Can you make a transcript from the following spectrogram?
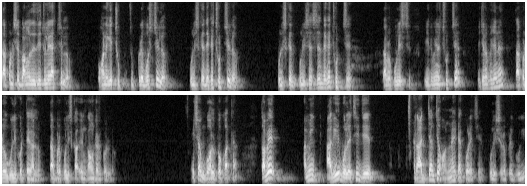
তারপরে সে বাংলাদেশ দিয়ে চলে যাচ্ছিল। ওখানে গিয়ে চুপ চুপ করে বসছিল, পুলিশকে দেখে ছুটছিল। পুলিশকে, পুলিশ এসে দেখে ছুটছে। তারপর পুলিশ পিছনে পিছনে ছুটছে, পিছনে পিছনে তারপরে ও গুলি করতে গেল। তারপর পুলিশ এনকাউন্টার করল। এসব গল্প কথা। তবে আমি আগেই বলেছি যে রাজ্জাক যে অন্যায়টা করেছে পুলিশের উপরে গুলি,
